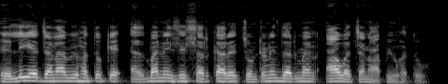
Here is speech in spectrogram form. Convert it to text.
એલીએ જણાવ્યું હતું કે એલ્બાનીઝી સરકારે ચૂંટણી દરમિયાન આ વચન આપ્યું હતું.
